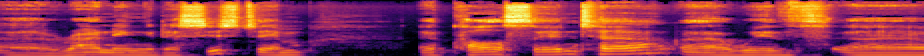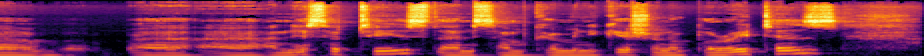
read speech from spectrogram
uh, running the system, a call center with anesthetists and some communication operators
